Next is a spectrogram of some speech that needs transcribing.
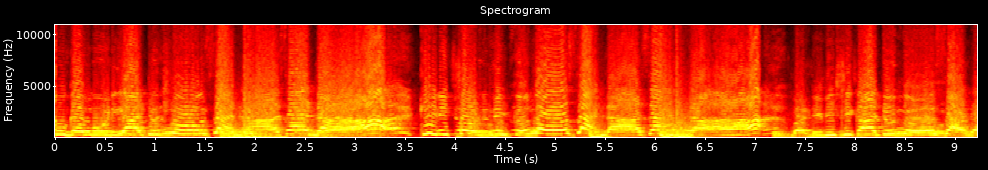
മുഖമുടിയാട്ടുന്നു സണ്ട സണ്ട കിണിച്ചോണ്ട് നിൽക്കുന്നു. സണ്ട സണ്ട വടി വീശി കാട്ടുന്നു. സണ്ട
